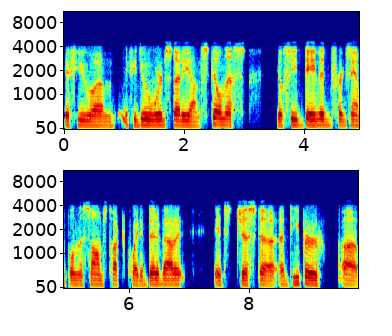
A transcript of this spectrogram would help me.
if you um, if you do a word study on stillness, you'll see David, for example, in the Psalms talked quite a bit about it. It's just a, a deeper uh,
